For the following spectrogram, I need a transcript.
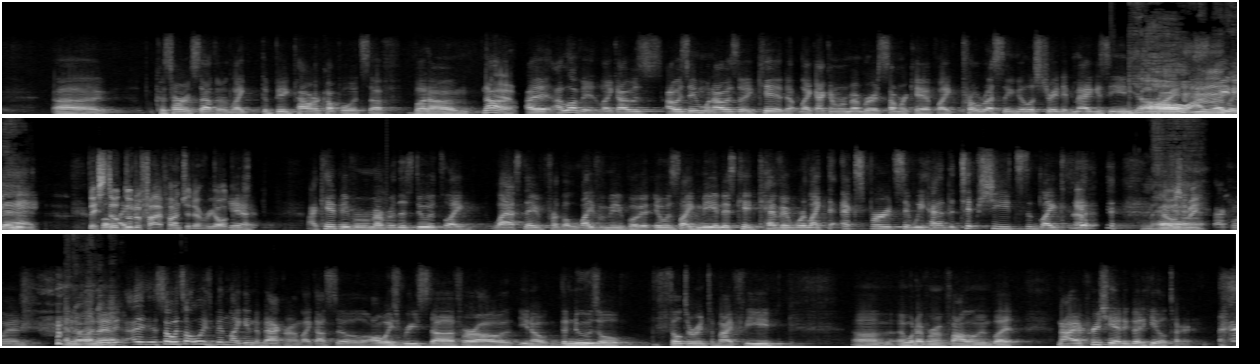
Because her and Seth are like the big power couple and stuff. But um, no, Yeah. I, I love it. Like I was I was in when I was a kid. Like I can remember at summer camp, like Pro Wrestling Illustrated magazine. Yo, right, I remember reading that. me. They but, still do the 500 every August. Yeah. I can't even remember this dude's like last name for the life of me, but it was like me and this kid Kevin were like the experts, and we had the tip sheets and like Yeah. Man. That was me. back when. And- you know, and- and then, I, so it's always been like in the background. Like I'll still always read stuff, or I'll, you know, the news will filter into my feed um, and whatever I'm following. But now I appreciate a good heel turn.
